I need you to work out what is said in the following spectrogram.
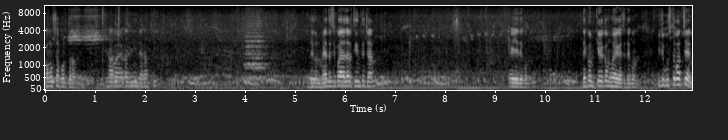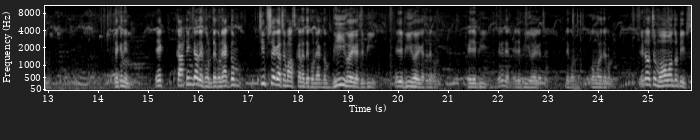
সমস্যা পড়তে হবে। একটা জিনিস দেখাচ্ছি। দেখুন, মেদেশি পায়রা যারা চিনতে চান, এই যে দেখুন। দেখুন কীরকম হয়ে গেছে, দেখুন। কিছু বুঝতে পারছেন? দেখে নিন। এই কাটিংটা দেখুন দেখুন, একদম চিপসে গেছে মাঝখানে, দেখুন, একদম ভি হয়ে গেছে, ভি। এই যে ভি হয়ে গেছে, দেখুন। এই যে ভি, দেখেছেন? এই যে ভি হয়ে গেছে, দেখুন, কোমরে দেখুন। এটা হচ্ছে মহামন্ত্র টিপস।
